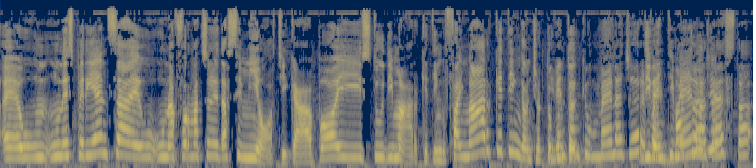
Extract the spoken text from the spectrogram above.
hai un- un'esperienza e un- una formazione da semiotica, poi studi marketing, fai marketing, a un certo Diventa punto anche un manager diventi poi manager la testa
